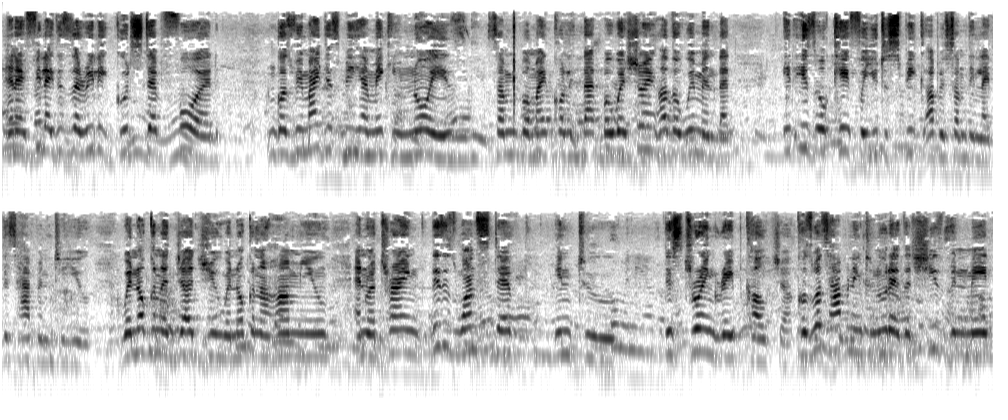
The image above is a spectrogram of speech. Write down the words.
And I feel like this is a really good step forward because we might just be here making noise. Some people might call it that, but we're showing other women that it is okay for you to speak up if something like this happened to you. We're not going to judge you, we're not going to harm you, and we're trying. This is one step into destroying rape culture. Because what's happening to Noura is that she's been made,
